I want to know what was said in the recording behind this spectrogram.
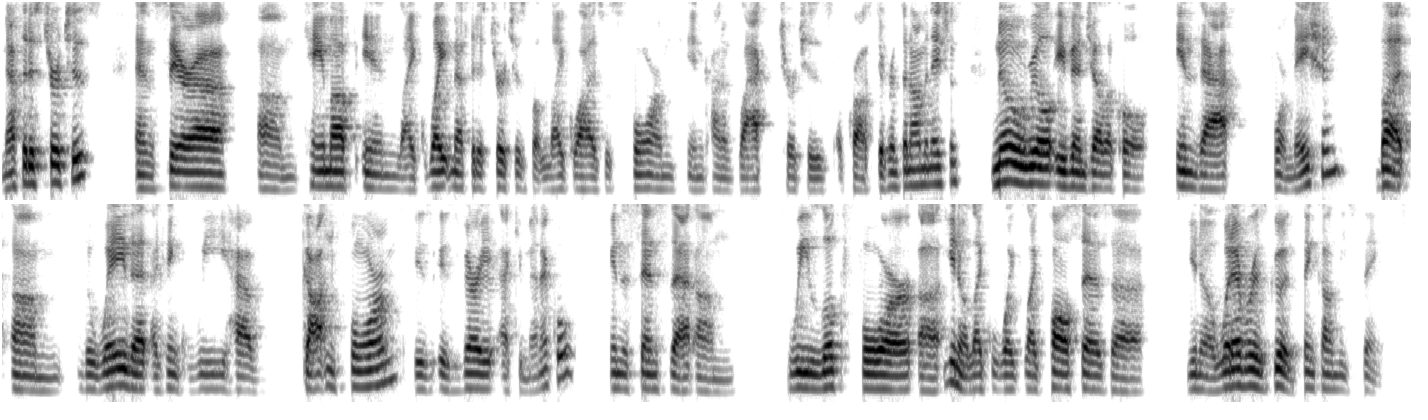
Methodist churches, and Sarah um, came up in like white Methodist churches, but likewise was formed in kind of black churches across different denominations. No real evangelical in that formation, but um, the way that I think we have gotten formed is is very ecumenical in the sense that um, we look for uh, you know like like like Paul says uh, you know whatever is good think on these things.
